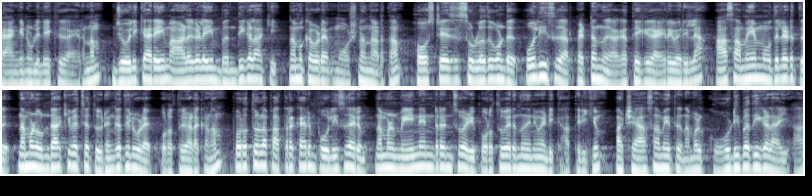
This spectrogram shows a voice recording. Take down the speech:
ബാങ്കിനുള്ളിലേക്ക് കയറണം. ജോലിക്കാരെയും ആളുകളെയും ബന്ദികളാക്കി നമുക്കവിടെ മോഷണം നടത്താം. ഹോസ്റ്റേജസ് ഉള്ളതുകൊണ്ട് പോലീസുകാർ പെട്ടെന്ന് അകത്തേക്ക് കയറി വരില്ല. ആ സമയം മുതലെടുത്ത് നമ്മൾ ഉണ്ടാക്കി വെച്ച തുരങ്കത്തിലൂടെ പുറത്തു കടക്കണം. പുറത്തുള്ള പത്രക്കാരും പോലീസുകാരും നമ്മൾ മെയിൻ എൻട്രൻസ് വഴി പുറത്തു വരുന്നതിന് വേണ്ടി കാത്തിരിക്കും. പക്ഷെ ആ സമയത്ത് നമ്മൾ കോടിപതികളായി ആ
